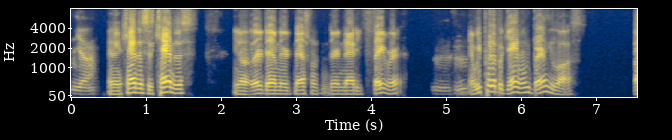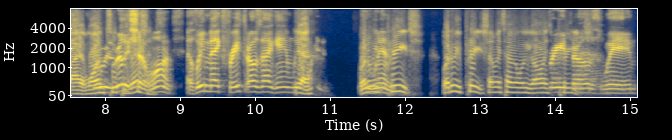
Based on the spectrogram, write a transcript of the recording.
yeah. And then Kansas is Kansas. You know, they're damn near national they're natty favorite. hmm And we put up a game we barely lost. By one, we really should have won. If we make free throws that game, we Yeah. win. What do we win. preach? What do we preach? Somebody tell me what we always Free preach. throws win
